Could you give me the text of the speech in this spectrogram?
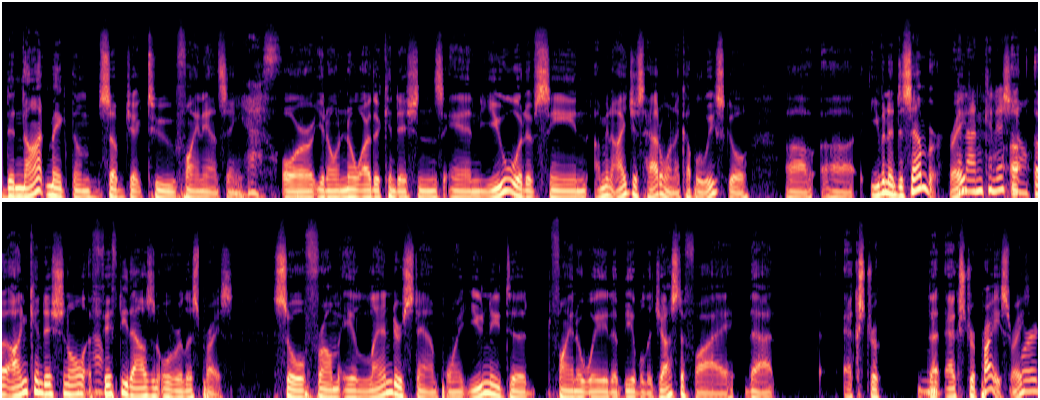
did not make them subject to financing Yes. or you know no other conditions, and you would have seen. I mean, I just had one a couple of weeks ago, uh, uh, even in December, right? unconditional. Uh, uh, unconditional, fifty thousand over list price. So, from a lender standpoint, you need to find a way to be able to justify that extra that extra price, right? We're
